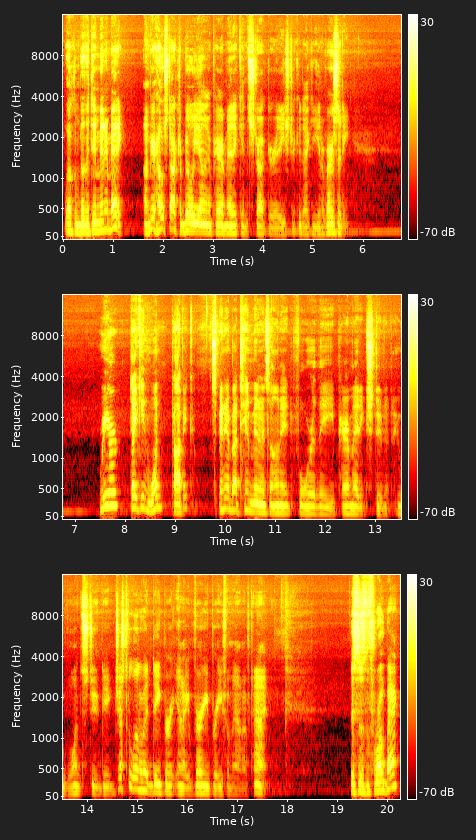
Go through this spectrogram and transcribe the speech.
Welcome to the 10 Minute Medic. I'm your host, Dr. Bill Young, a paramedic instructor at Eastern Kentucky University. We are taking one topic, spending about 10 minutes on it for the paramedic student who wants to dig just a little bit deeper in a very brief amount of time. This is the throwback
